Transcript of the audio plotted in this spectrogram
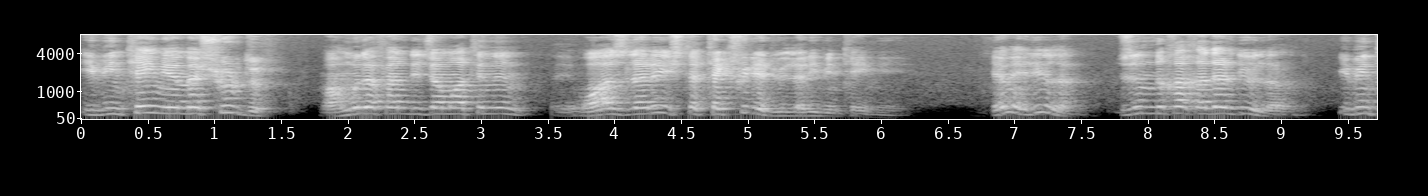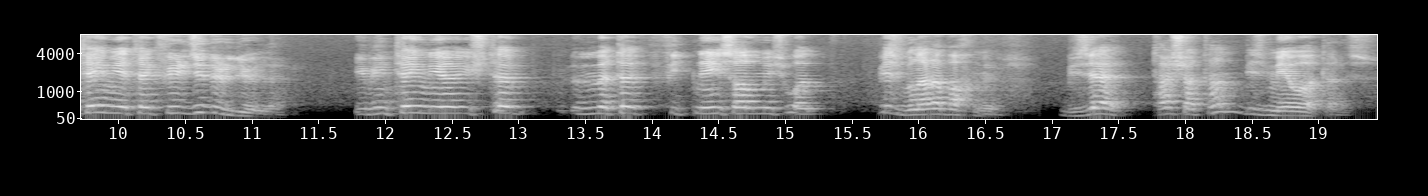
İbn Teymiye meşhurdur. Mahmud Efendi cemaatinin e, vaazları işte tekfir ediyorlar İbn Teymiye'yi. Değil mi? Ediyorlar. Zındıka kadar diyorlar ona. İbn Teymiye tekfircidir diyorlar. İbn Teymiye işte ümmete fitneyi salmış var. Biz bunlara bakmıyoruz. Bize taş atan biz meyve atarız.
